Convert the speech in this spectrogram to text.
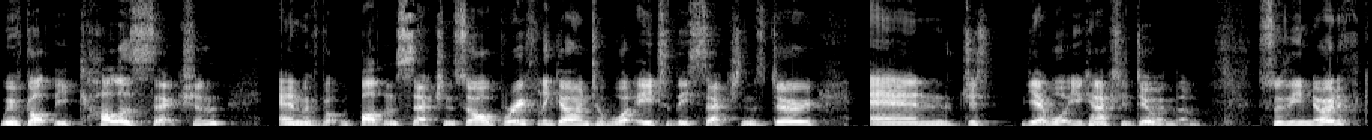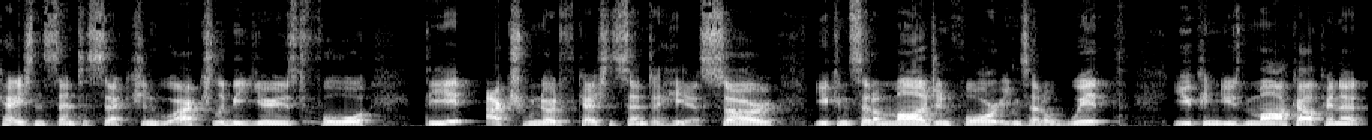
We've got the colors section, and we've got the button section. So I'll briefly go into what each of these sections do and just, yeah, what you can actually do in them. So the notification center section will actually be used for the actual notification center here. So you can set a margin for it, you can set a width, you can use markup in it,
